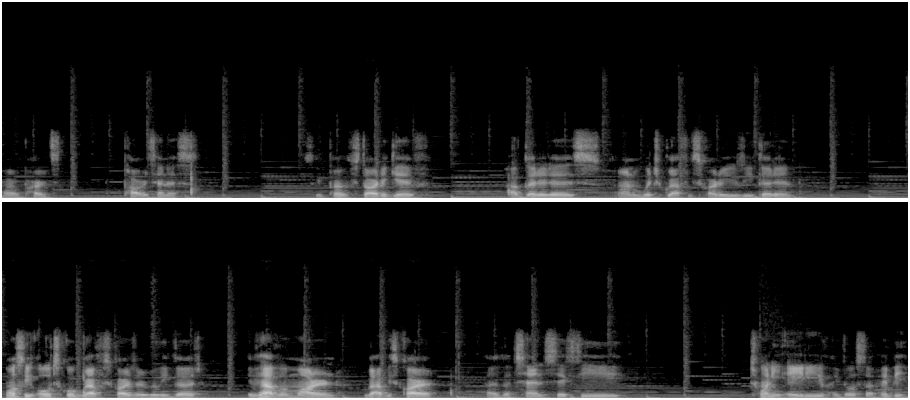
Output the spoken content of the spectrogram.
Mario Parts Power Tennis. So perfect star to give how good it is on which graphics card are usually good in. Mostly old school graphics cards are really good. If you have a modern graphics card, like a 1060 2080 like those stuff. Maybe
